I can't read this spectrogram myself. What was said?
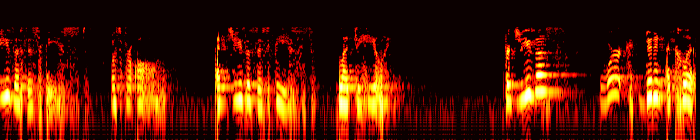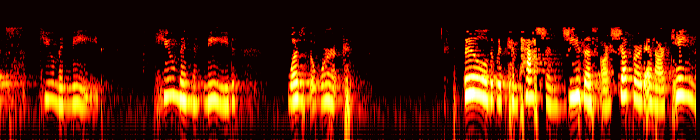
Jesus' feast was for all, and Jesus' feast led to healing. For Jesus, work didn't eclipse human need. Human need was the work. Filled with compassion, Jesus, our shepherd and our king,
